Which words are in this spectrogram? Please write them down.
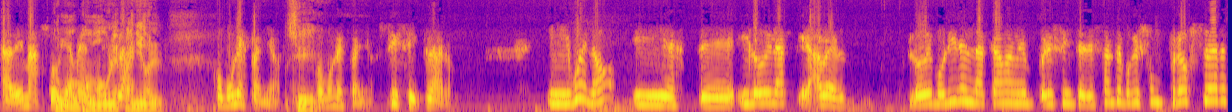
Además, obviamente. Como un español. Como un español. Sí. Como un español. Sí, sí, claro. Y bueno, y este y lo de la a ver, lo de morir en la cama me parece interesante porque es un prócer.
